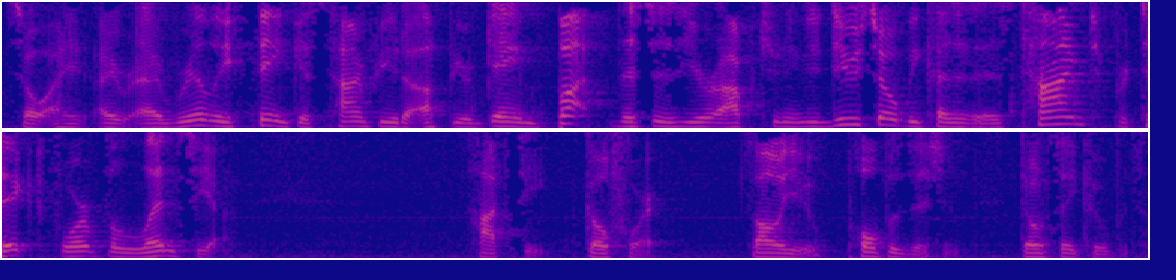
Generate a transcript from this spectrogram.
So I, I, I really think it's time for you to up your game, but this is your opportunity to do so because it is time to predict for Valencia. Hot seat. Go for it. It's all you. Pole position. Don't say Kubica.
